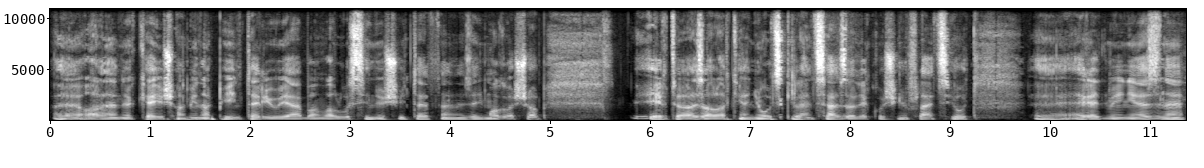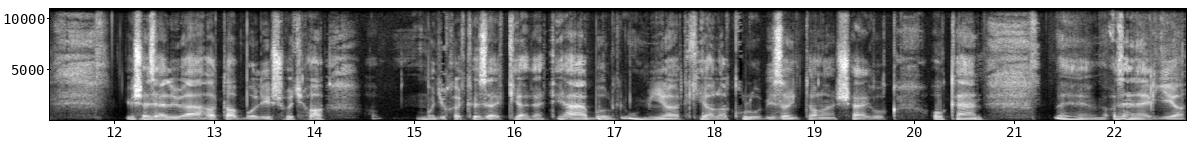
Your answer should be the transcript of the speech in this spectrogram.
e, alelnöke is a minapi interjújában valószínűsített, hanem ez egy magasabb, érte az alatt ilyen 8-9 százalékos inflációt e, eredményezne, és ez előállhat abból is, hogyha mondjuk a közel-keleti háború miatt kialakuló bizonytalanságok okán e, az energia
